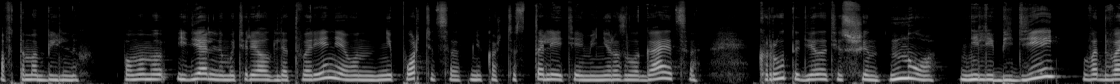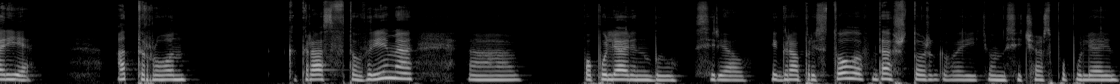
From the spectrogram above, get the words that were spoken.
автомобильных. По-моему, идеальный материал для творения, он не портится, мне кажется, столетиями не разлагается. Круто делать из шин. Но не лебедей во дворе, а трон. Как раз в то время а, популярен был сериал «Игра престолов». Да, что же говорить, он и сейчас популярен.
